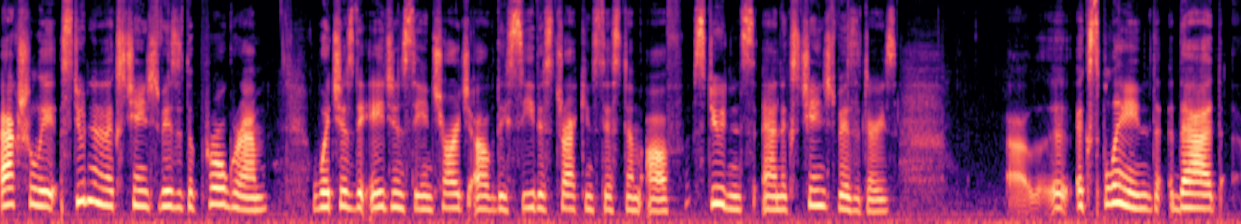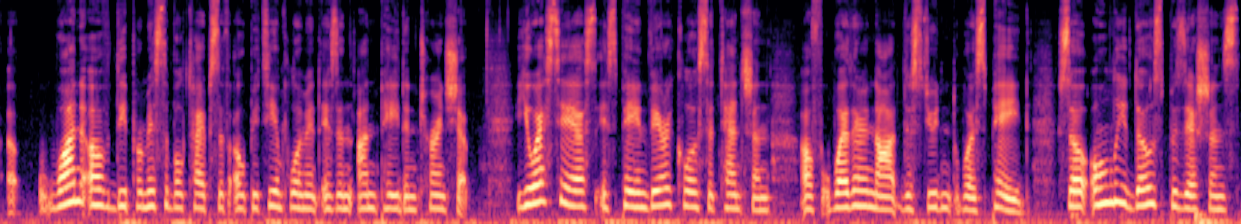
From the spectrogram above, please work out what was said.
actually, Student and Exchange Visitor Program, which is the agency in charge of the SEVIS tracking system of students and exchange visitors, uh, explained that uh, one of the permissible types of OPT employment is an unpaid internship. USCIS is paying very close attention of whether or not the student was paid. So only those positions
